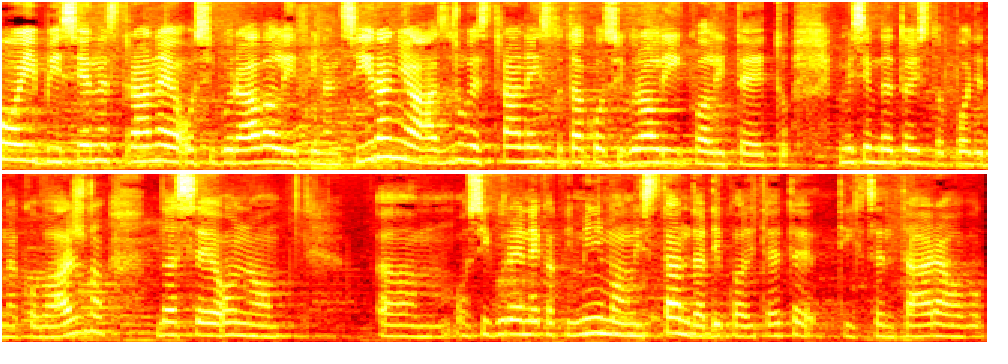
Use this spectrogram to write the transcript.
koji bi s jedne strane osiguravali financiranje, a s druge strane isto tako osigurali i kvalitetu. Mislim da je to isto podjednako važno, da se ono um, osiguraju nekakvi minimalni standardi kvalitete tih centara ovog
